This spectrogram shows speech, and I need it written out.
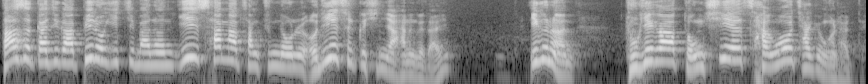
다섯 가지가 비록 있지만은 이 상합상충론을 어디에 쓸 것이냐 하는 거다 이거는 두 개가 동시에 상호작용을 할 때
